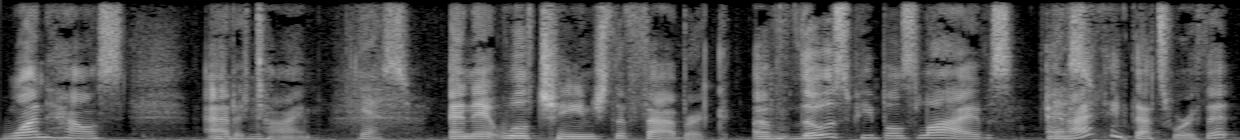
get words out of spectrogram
one house at a mm-hmm. time. Yes. And it will change the fabric of those people's lives. And Yes. I think that's worth it.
